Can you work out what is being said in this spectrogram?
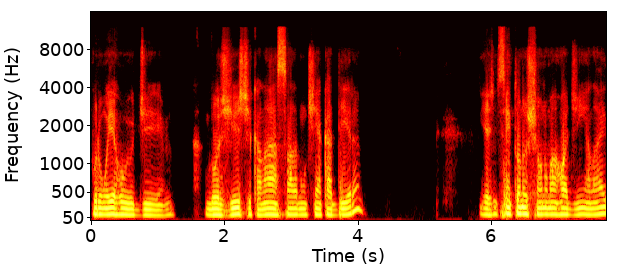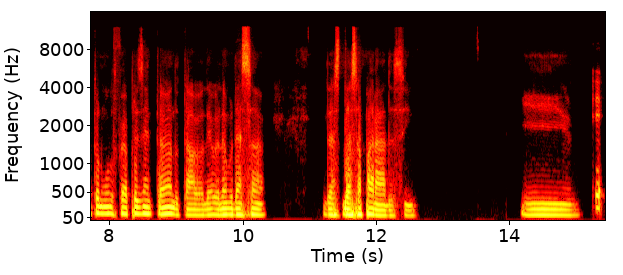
por um erro de logística lá, a sala não tinha cadeira, e a gente sentou no chão numa rodinha lá e todo mundo foi apresentando, tal. Eu, eu lembro dessa, dessa, dessa parada, assim. E, E-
